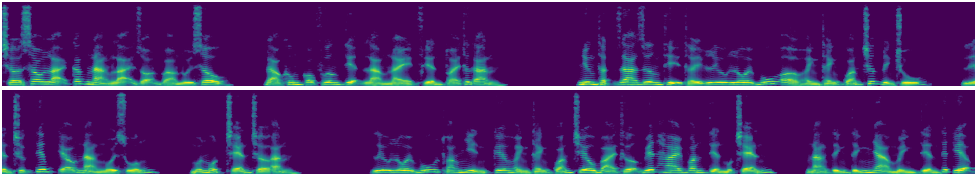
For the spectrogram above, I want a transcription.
Chờ sau lại các nàng lại dọn vào núi sâu, đảo không có phương tiện làm này phiền toái thức ăn. Nhưng thật ra Dương Thị thấy lưu lôi vũ ở hoành thánh quán trước đình chú, liền trực tiếp kéo nàng ngồi xuống, muốn một chén chờ ăn. Lưu lôi vũ thoáng nhìn kia hoành thánh quán chiêu bài thượng viết hai văn tiền một chén, nàng tính tính nhà mình tiền tiết kiệm,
